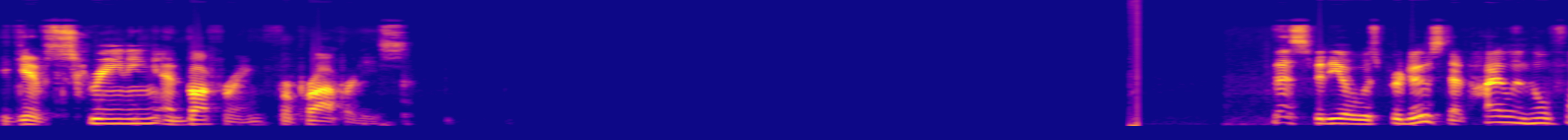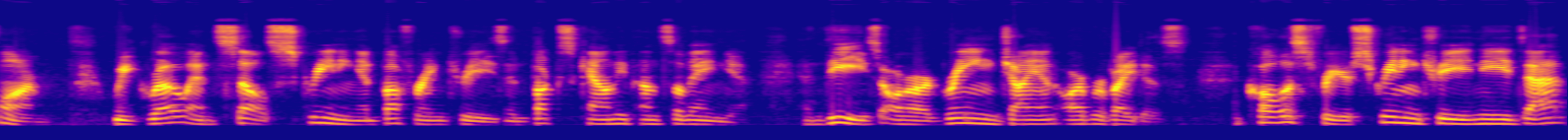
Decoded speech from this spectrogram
to give screening and buffering for properties. This video was produced at Highland Hill Farm. We grow and sell screening and buffering trees in Bucks County, Pennsylvania, and these are our green giant arborvitaes. Call us for your screening tree needs at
